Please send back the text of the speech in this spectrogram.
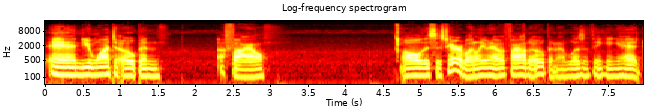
and you want to open a file. Oh this is terrible. I don't even have a file to open. I wasn't thinking ahead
